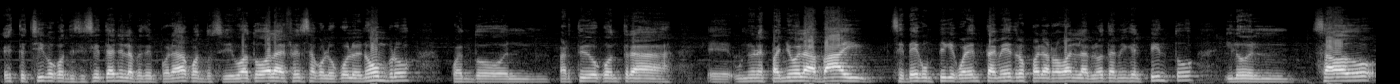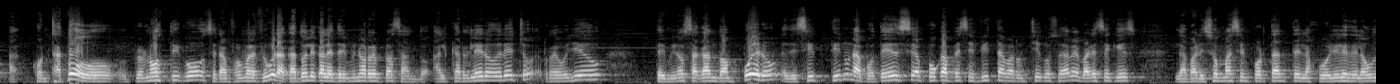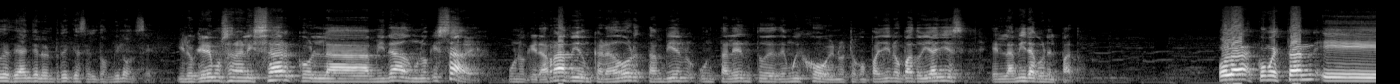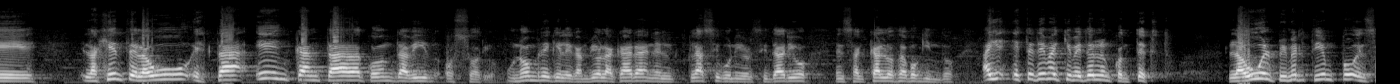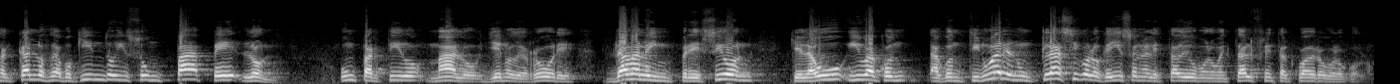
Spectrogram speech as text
Este chico con 17 años en la pretemporada, cuando se llevó a toda la defensa Colo Colo en hombro, cuando el partido contra eh, Unión Española va y se pega un pique 40 metros para robar la pelota a Miguel Pinto, y lo del sábado, contra todo el pronóstico, se transformó en la figura. Católica le terminó reemplazando al carrilero derecho, Rebolledo, terminó sacando Ampuero, es decir, tiene una potencia pocas veces vista para un chico de su edad, me parece que es la aparición más importante en las juveniles de la U desde Ángelo Enríquez el 2011. Y lo queremos analizar con la mirada de uno que sabe, uno que era rápido, encarador, también un talento desde muy joven, nuestro compañero Pato Yáñez en la mira con el Pato. Hola, ¿cómo están? Eh, La gente de la U está encantada con David Osorio, un hombre que le cambió la cara en el clásico universitario en San Carlos de Apoquindo. Hay, este tema hay que meterlo en contexto. La U el primer tiempo en San Carlos de Apoquindo hizo un papelón, un partido malo, lleno de errores, daba la impresión que la U iba a, continuar en un clásico lo que hizo en el Estadio Monumental frente al cuadro Colo Colo.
